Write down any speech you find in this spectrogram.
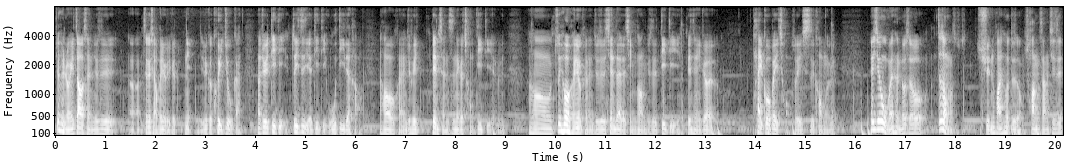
就很容易造成，就是呃，这个小朋友有一个那有一个愧疚感，那就是弟弟对自己的弟弟无敌的好，然后可能就会变成是那个宠弟弟的人，然后最后很有可能就是现在的情况，就是弟弟变成一个太过被宠所以失控的人。而且我们很多时候这种循环或者这种创伤，其实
